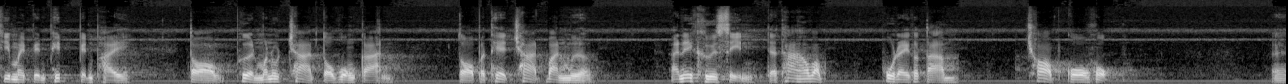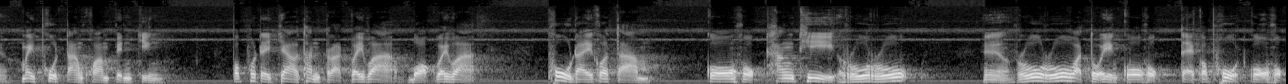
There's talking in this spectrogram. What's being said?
ที่ไม่เป็นพิษเป็นภัย ต่อเพื่อนมนุษยชาติต่อวงการ ต่อประเทศชาติบ้านเมือง อันนี้คือศีลแต่ถ้าว่าผู้ใดก็ตามชอบโกหกไม่พูดตามความเป็นจริง พระพุทธเจ้าท่านตรัสไว้ว่าบอกไว้ว่า ผู้ใดก็ตาม โกหกทั้งที่รู้รู้รู้รู้ว่าตัวเองโกหก แต่ก็พูดโกหก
